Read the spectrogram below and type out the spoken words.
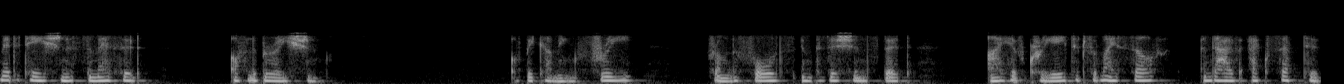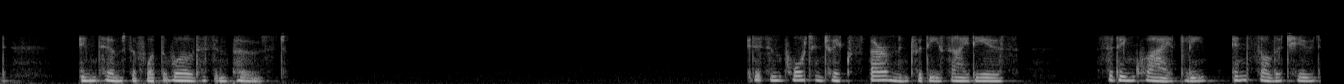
Meditation is the method of liberation of becoming free from the false impositions that I have created for myself and I have accepted in terms of what the world has imposed. It is important to experiment with these ideas, sitting quietly in solitude,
